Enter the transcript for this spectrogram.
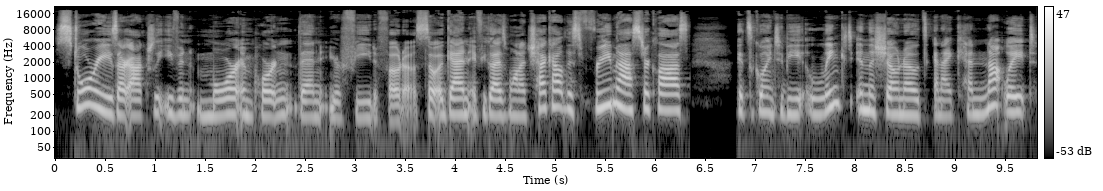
stories are actually even more important than your feed photos. So again, if you guys want to check out this free masterclass, it's going to be linked in the show notes and I cannot wait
